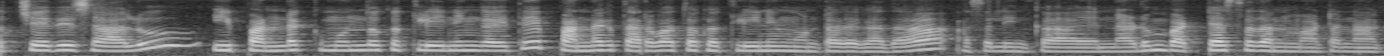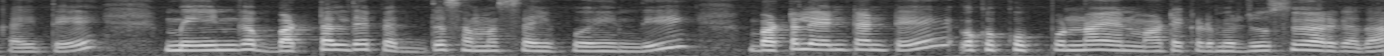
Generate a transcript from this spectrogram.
వచ్చేది చాలు. ఈ పండగకు ముందు ఒక క్లీనింగ్ అయితే పండగ తర్వాత ఒక క్లీనింగ్ ఉంటుంది కదా. అసలు ఇంకా నడుం పట్టేస్తుంది అనమాట నాకైతే. మెయిన్గా బట్టలదే పెద్ద సమస్య అయిపోయింది. బట్టలు ఏంటంటే ఒక కుప్పు ఉన్నాయన్నమాట ఇక్కడ మీరు చూస్తున్నారు కదా.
